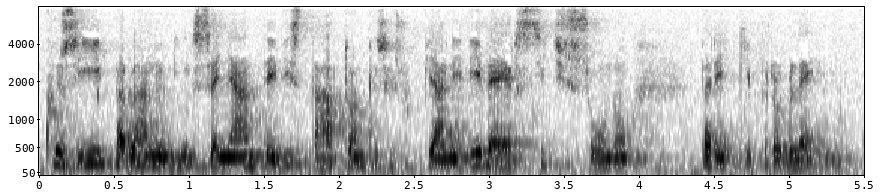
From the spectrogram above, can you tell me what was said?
Così, parlando di insegnante e di Stato, anche se su piani diversi ci sono parecchi problemi.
